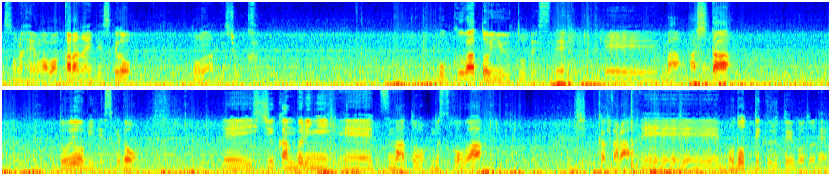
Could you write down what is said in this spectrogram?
その辺は分からないですけどどうなんでしょうか。僕はというとですね、えーまあ明日土曜日ですけど、え1週間ぶりに、えー妻と息子が実家から、え戻ってくるということで、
